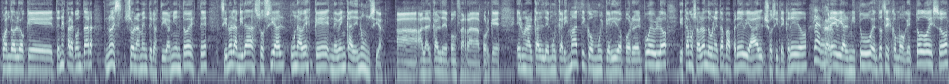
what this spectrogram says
cuando lo que tenés para contar no es solamente el hostigamiento este, sino la mirada social una vez que Nevenka denuncia a- al alcalde de Ponferrada, porque era un alcalde muy carismático, muy querido por el pueblo, y estamos hablando de una etapa previa al Yo sí te creo, Claro. previa al Me Too, entonces como que todo eso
